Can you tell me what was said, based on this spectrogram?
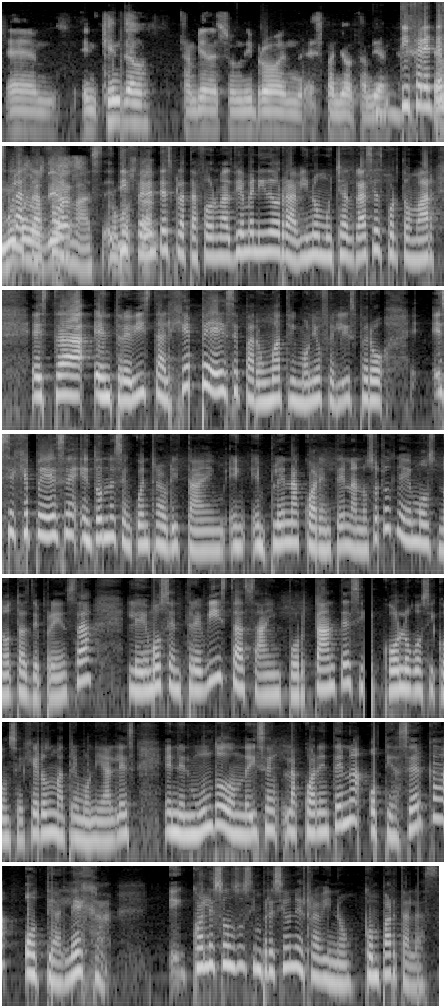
em, en Kindle. También es un libro en español también. Diferentes eh, plataformas, diferentes plataformas. Bienvenido, Rabino. Muchas gracias por tomar esta entrevista al GPS para un matrimonio feliz. Pero ese GPS, ¿en dónde se encuentra ahorita? En, en, plena cuarentena. Nosotros leemos notas de prensa, leemos entrevistas a importantes psicólogos y consejeros matrimoniales en el mundo donde dicen la cuarentena o te acerca o te aleja. ¿Cuáles son sus impresiones, Rabino? Compártalas.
